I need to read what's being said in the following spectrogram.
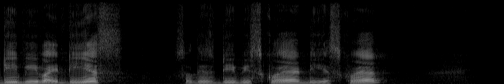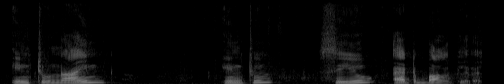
dB by ds. So, this dB square ds square into 9 into Cu at bulb level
